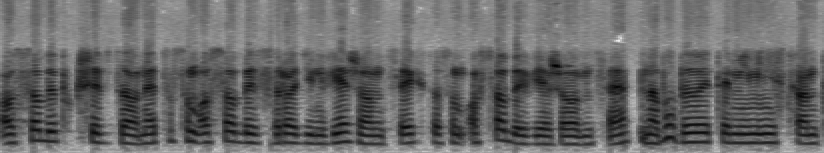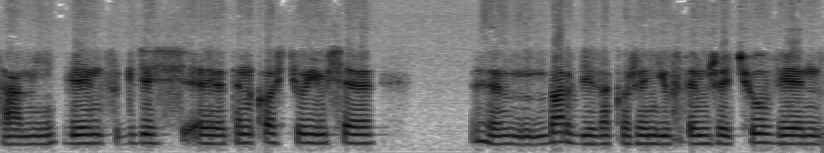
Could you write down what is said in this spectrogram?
osoby pokrzywdzone to są osoby z rodzin wierzących, to są osoby wierzące, no bo były tymi ministrantami, więc gdzieś e, ten kościół im się bardziej zakorzenił w tym życiu, więc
